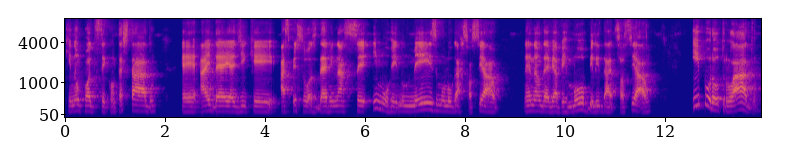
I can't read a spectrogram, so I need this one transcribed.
que não pode ser contestado, é, a ideia de que as pessoas devem nascer e morrer no mesmo lugar social, né? não deve haver mobilidade social. E, por outro lado,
